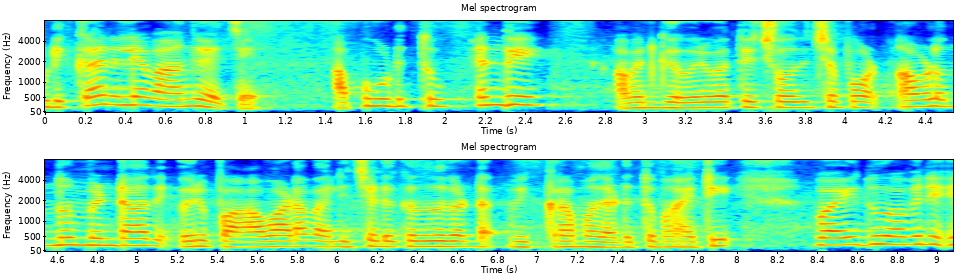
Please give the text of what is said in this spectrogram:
ഉടുക്കാനല്ലേ വാങ്ങി വെച്ചേ അപ്പോൾ ഉടുത്തു. എന്തേ? അവൻ ഗൗരവത്തിൽ ചോദിച്ചപ്പോൾ അവളൊന്നും മിണ്ടാതെ ഒരു പാവാട വലിച്ചെടുക്കുന്നത് കണ്ട് വിക്രം അതെടുത്തു മാറ്റി. വൈദു അവനെ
